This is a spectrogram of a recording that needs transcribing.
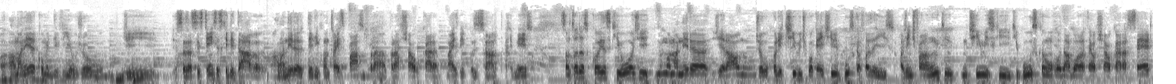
A maneira como ele via o jogo de essas assistências que ele dava, a maneira dele encontrar espaço para achar o cara mais bem posicionado para arremesso, são todas coisas que hoje, de uma maneira geral, no jogo coletivo de qualquer time, busca fazer isso. A gente fala muito em, em times que, que buscam rodar a bola até achar o cara certo,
